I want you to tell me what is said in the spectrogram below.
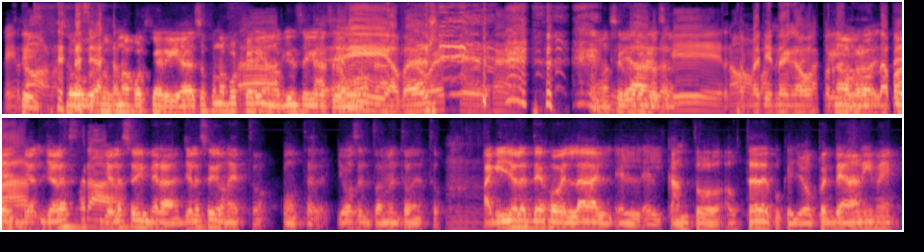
Sí. No, no. Eso, eso fue una porquería, eso fue una porquería, no Ah, quieren seguir ah, haciendo. Ey, ah, a ver. eh, Te no, estás metiendo en yo aguas tengo No, pero pa. yo, yo les, yo les soy, mira, yo les soy honesto con ustedes. Yo voy a ser totalmente honesto. Mm, Aquí yo les dejo, ¿verdad? El, el, el canto a ustedes, porque yo, pues, de anime.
